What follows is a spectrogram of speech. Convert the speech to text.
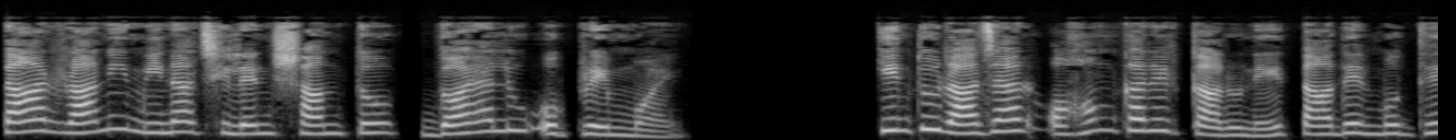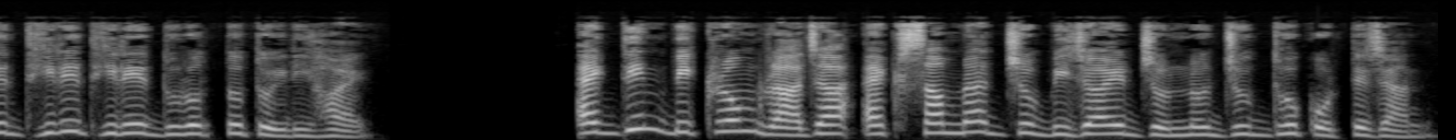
তার রানী মিনা ছিলেন শান্ত, দয়ালু ও প্রেমময়। কিন্তু রাজার অহংকারের কারণে তাদের মধ্যে ধীরে ধীরে দূরত্ব তৈরি হয়। একদিন বিক্রম রাজা এক সাম্রাজ্য বিজয়ের জন্য যুদ্ধ করতে যান।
